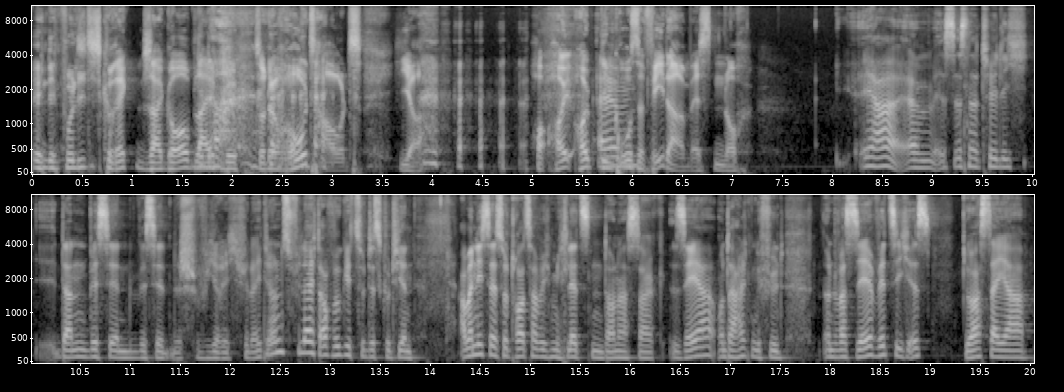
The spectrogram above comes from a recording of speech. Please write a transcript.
in dem politisch korrekten Jargon bleiben will. So eine Rothaut. Hier. Hä- Häu- Häuptling Ähm, große Feder am besten noch. Ja, ähm, es ist natürlich dann ein bisschen, bisschen schwierig vielleicht und es vielleicht auch wirklich zu diskutieren. Aber nichtsdestotrotz habe ich mich letzten Donnerstag sehr unterhalten gefühlt. Und was sehr witzig ist, du hast da ja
